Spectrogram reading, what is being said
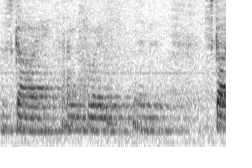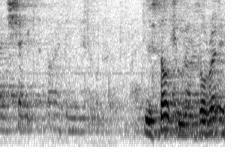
the sky and the way you know, the sky is shaped by the sort of. You sold some of these already.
